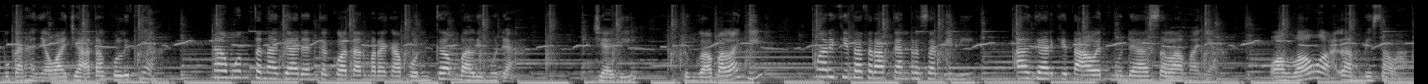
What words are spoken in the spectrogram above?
Bukan hanya wajah atau kulitnya, namun tenaga dan kekuatan mereka pun kembali muda. Jadi, tunggu apa lagi? Mari kita terapkan resep ini agar kita awet muda selamanya. Wallahu a'lam bishawab.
